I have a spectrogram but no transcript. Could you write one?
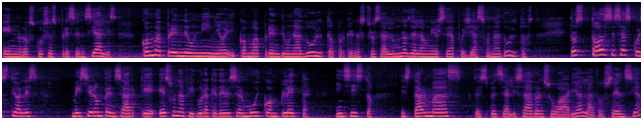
en los cursos presenciales. ¿Cómo aprende un niño y cómo aprende un adulto? Porque nuestros alumnos de la universidad pues ya son adultos. Entonces, todas esas cuestiones me hicieron pensar que es una figura que debe ser muy completa. Insisto, estar más especializado en su área, la docencia,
